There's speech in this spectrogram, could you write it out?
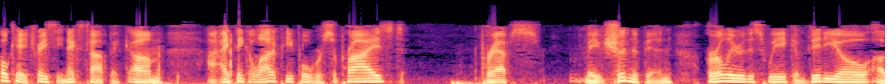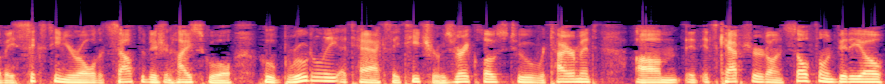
Okay, Tracy, next topic. Um, I think a lot of people were surprised, perhaps maybe shouldn't have been, earlier this week a video of a 16 year old at South Division High School who brutally attacks a teacher who's very close to retirement. Um, it, it's captured on cell phone video. A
